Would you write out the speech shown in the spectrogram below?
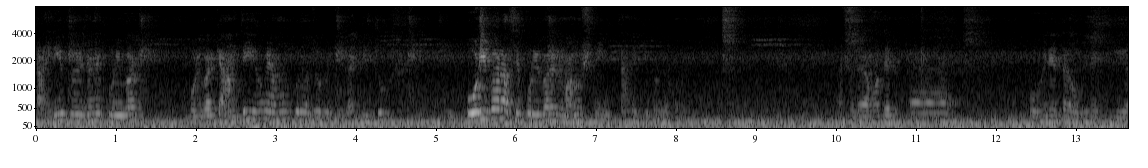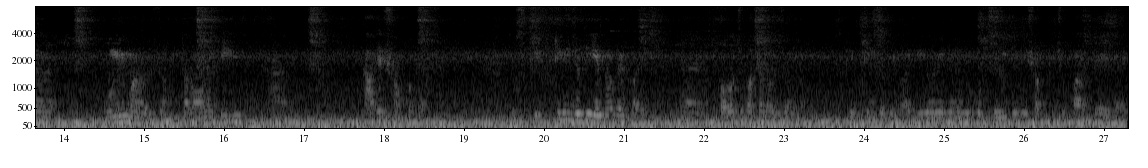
কাহিনীর প্রয়োজনে পরিবার, পরিবারকে আনতেই হবে এমন কোনো জরুরি না কিন্তু পরিবার আছে, পরিবারের মানুষ নেই, তাহলে কীভাবে হবে? আসলে আমাদের অভিনেতা, অভিনেত্রীরা গুণী মানুষজন, তারা অনেকেই কাজের সংকটে আছে স্ক্রিপ্টিং যদি এভাবে হয় খরচ বাঁচানোর জন্য স্ক্রিপ্টিং যদি হয় হিরো রেজনের উপর দিয়েই যদি সব কিছু পার পেয়ে যায়,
